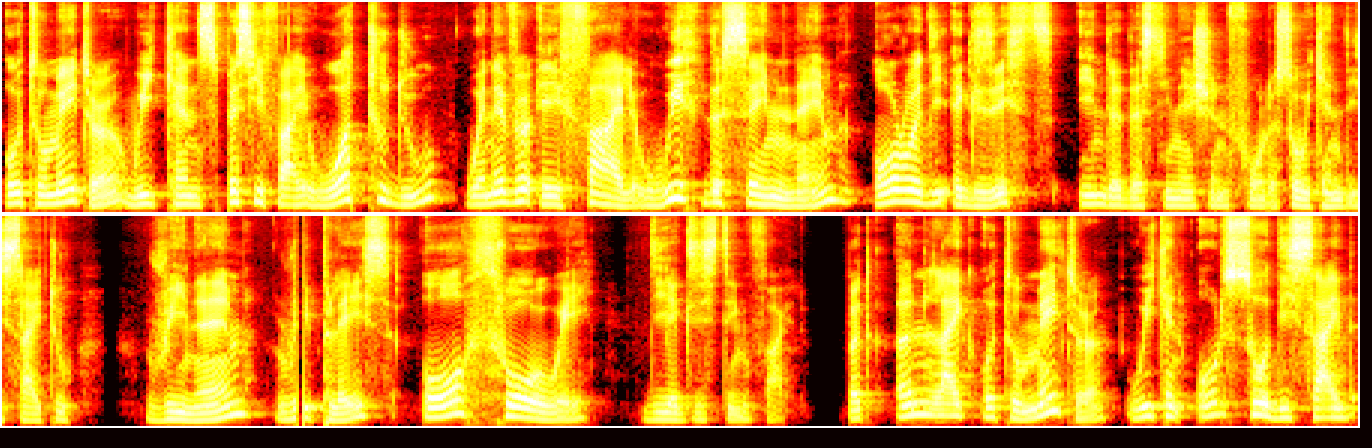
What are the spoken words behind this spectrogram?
Automator, we can specify what to do whenever a file with the same name already exists in the destination folder. So we can decide to rename, replace, or throw away the existing file. But unlike Automator, we can also decide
